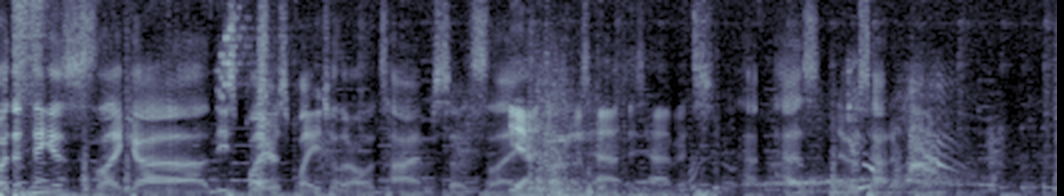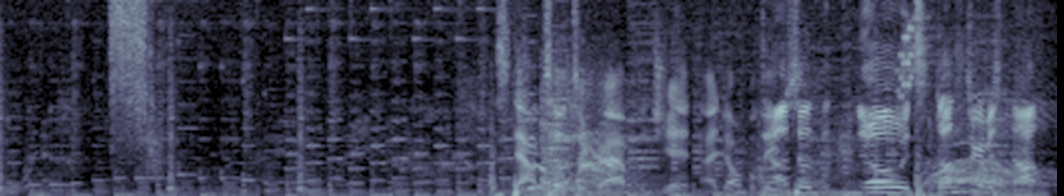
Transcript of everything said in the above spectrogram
But the thing is, like, uh, these players play each other all the time, so it's like Yeah, Dark knows ha- his habits. ha- has knows how to beat him. Is down tilt to grab legit? I don't believe Down so. tilt, no, it's down tilt to grab is not.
